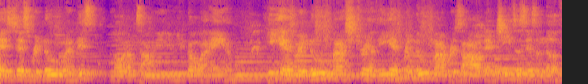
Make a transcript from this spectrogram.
has just renewed and this Lord, I'm talking to you, you know I am. He has renewed my strength. He has renewed my resolve that Jesus is enough.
